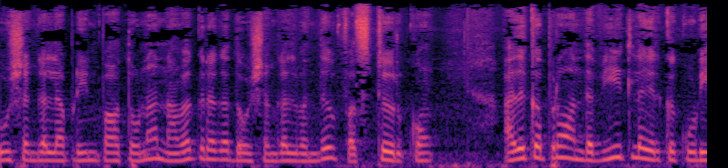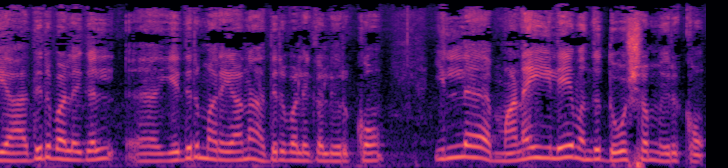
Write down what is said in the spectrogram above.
தோஷங்கள் அப்படின்னு பார்த்தோம்னா நவகிரக தோஷங்கள் வந்து ஃபர்ஸ்ட் இருக்கும். அதுக்கப்புறம் அந்த வீட்டில் இருக்கக்கூடிய அதிர்வலைகள் எதிர்மறையான அதிர்வலைகள் இருக்கும். இல்லை மனையிலே வந்து தோஷம் இருக்கும்.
